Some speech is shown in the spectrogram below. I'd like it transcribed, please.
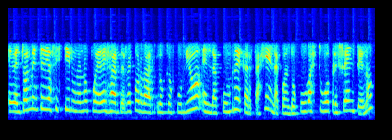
eventualmente de asistir uno no puede dejar de recordar lo que ocurrió en la cumbre de Cartagena, cuando Cuba estuvo presente, ¿no?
